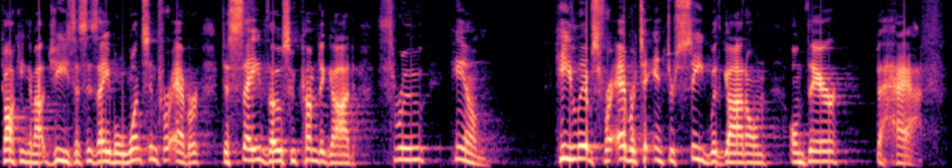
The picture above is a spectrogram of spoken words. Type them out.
talking about Jesus, is able once and forever to save those who come to God through him. He lives forever to intercede with God on, on their behalf.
